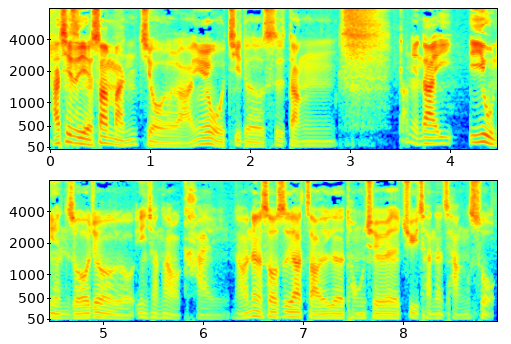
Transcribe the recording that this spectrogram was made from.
它其实也算蛮久了啦，因为我记得是当。当年大概一一五年的时候就有印象，他有开，然后那个时候是要找一个同学的聚餐的场所，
